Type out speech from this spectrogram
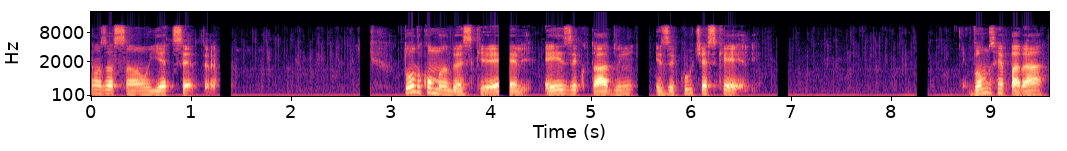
transação e etc. Todo comando SQL é executado em execute SQL. Vamos reparar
